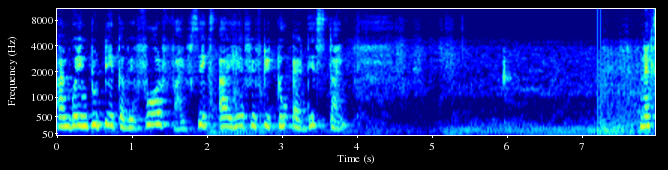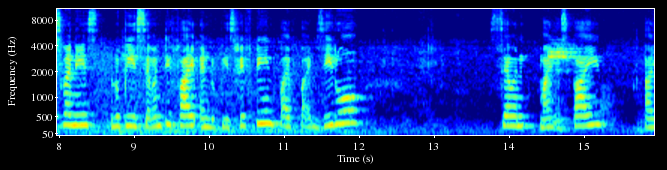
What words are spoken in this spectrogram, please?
I am going to take away 4 5 6 I have 52 at this time. Next one is rupees 75 and rupees 15 550 7 minus 5 I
